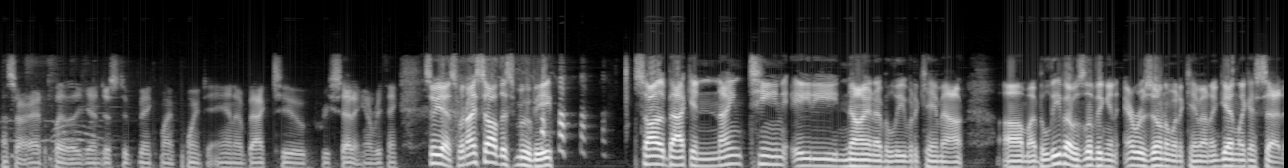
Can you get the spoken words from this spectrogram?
I'm sorry, I had to play that again just to make my point to Anna back to resetting everything. So yes, when I saw this movie, saw it back in 1989, I believe, when it came out. Um, I believe I was living in Arizona when it came out. Again, like I said,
